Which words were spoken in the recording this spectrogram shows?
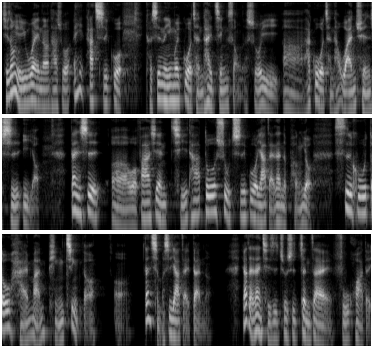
其中有一位呢，他说，诶，他吃过，可是呢，因为过程太惊悚了，所以啊，他过程他完全失忆哦。但是，呃，我发现其他多数吃过鸭仔蛋的朋友，似乎都还蛮平静的哦。呃，但什么是鸭仔蛋呢？鸭仔蛋其实就是正在孵化的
